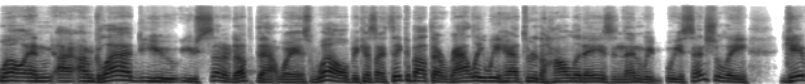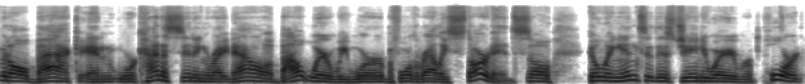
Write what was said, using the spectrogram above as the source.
Well, and I, am glad you you set it up that way as well because I think about that rally we had through the holidays, and then we we essentially gave it all back, and we're kind of sitting right now about where we were before the rally started. So going into this January report,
